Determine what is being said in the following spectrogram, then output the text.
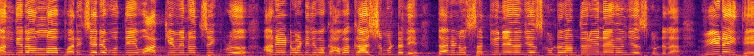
మందిరంలో పరిచర్య ఉంది వాక్యం వినొచ్చు ఇప్పుడు అనేటువంటిది ఒక అవకాశం ఉంటుంది. దాన్ని నువ్వు సద్వినియోగం చేసుకుంటున్నావు? దుర్వినియోగం చేసుకుంటున్నా వీడైతే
